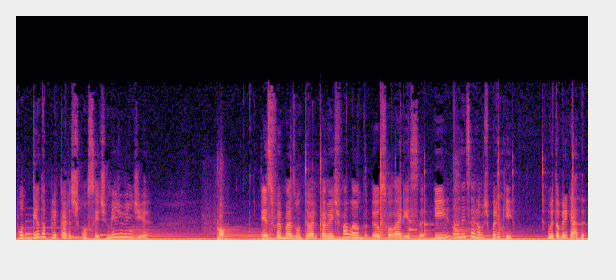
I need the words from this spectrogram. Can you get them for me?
podendo aplicar esses conceitos mesmo hoje em dia. Bom, esse foi mais um Teoricamente Falando. Eu sou Larissa e nós encerramos por aqui. Muito obrigada!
